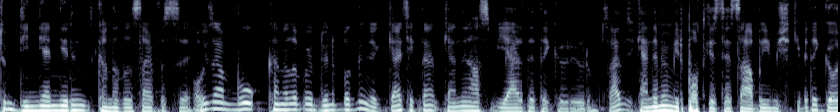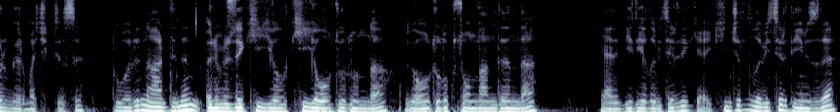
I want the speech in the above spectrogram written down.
tüm dinleyenlerin kanalı sayfası. O yüzden bu kanala böyle dönüp bakınca gerçekten kendine has bir yerde de görüyorum. Sadece kendimin bir podcast hesabıymış gibi de görmüyorum açıkçası. Duvarın ardının önümüzdeki yılki yolculuğunda, yolculuk sonlandığında yani bir yılı bitirdik ya ikinci yılı da bitirdiğimizde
